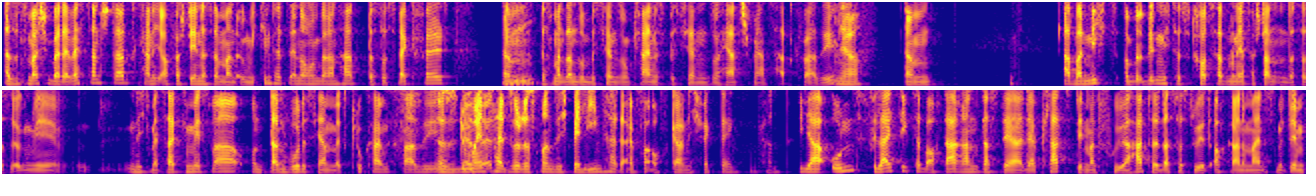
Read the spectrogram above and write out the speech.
Also zum Beispiel bei der Westernstadt kann ich auch verstehen, dass wenn man irgendwie Kindheitserinnerungen daran hat, dass das wegfällt, ähm, dass man dann so ein bisschen, so ein kleines bisschen so Herzschmerz hat quasi. Ja. Ähm, aber nichts, aber nichtsdestotrotz hat man ja verstanden, dass das irgendwie nicht mehr zeitgemäß war. Und dann wurde es ja mit Klugheim quasi. Also du meinst ersetzt. halt so, dass man sich Berlin halt einfach auch gar nicht wegdenken kann. Ja, und vielleicht liegt es aber auch daran, dass der, der Platz, den man früher hatte, das, was du jetzt auch gerade meintest mit dem,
